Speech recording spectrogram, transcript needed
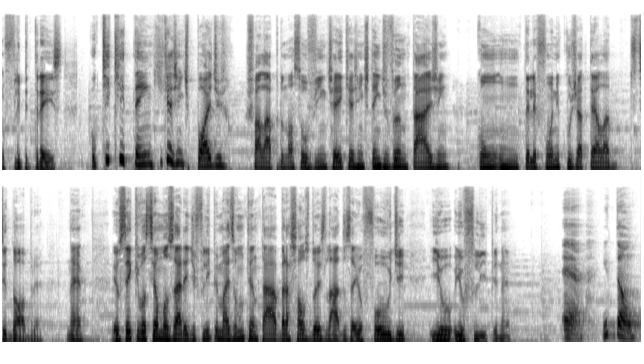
O flip 3. O que que tem, o que que a gente pode falar pro nosso ouvinte aí que a gente tem de vantagem com um telefone cuja tela se dobra, né? Eu sei que você é uma usuária de flip, mas vamos tentar abraçar os dois lados aí, o fold e o, e o flip, né? É, então,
